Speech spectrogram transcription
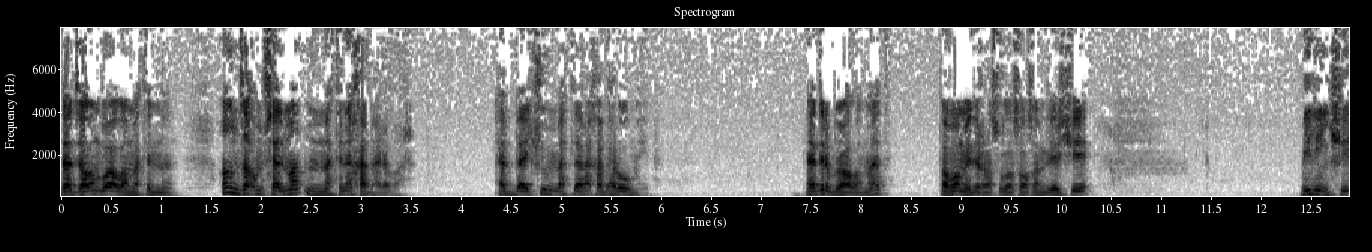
Dəccalın bu əlamətindən ancaq müsəlman ümmətinin xəbəri var. Əvvəlki ümmətlərə xəbəri olmayıb. Nədir bu əlamət? Davam edir Rasulullah s.ə.v deyir ki, bilin ki,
